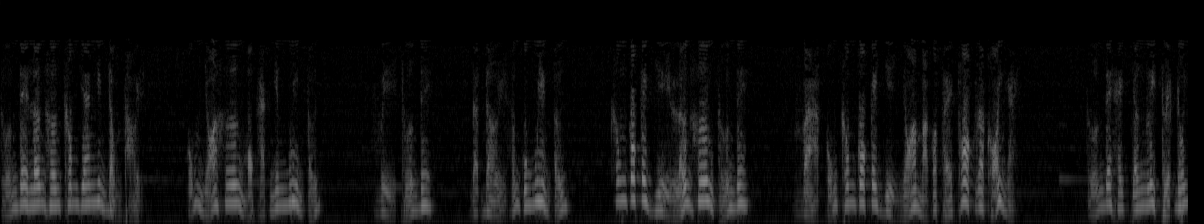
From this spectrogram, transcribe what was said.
Thượng đế lớn hơn không gian nhưng đồng thời cũng nhỏ hơn một hạt nhân nguyên tử. Vì Thượng Đế đã đời sống của nguyên tử, không có cái gì lớn hơn Thượng Đế, và cũng không có cái gì nhỏ mà có thể thoát ra khỏi Ngài. Thượng Đế hay chân lý tuyệt đối,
